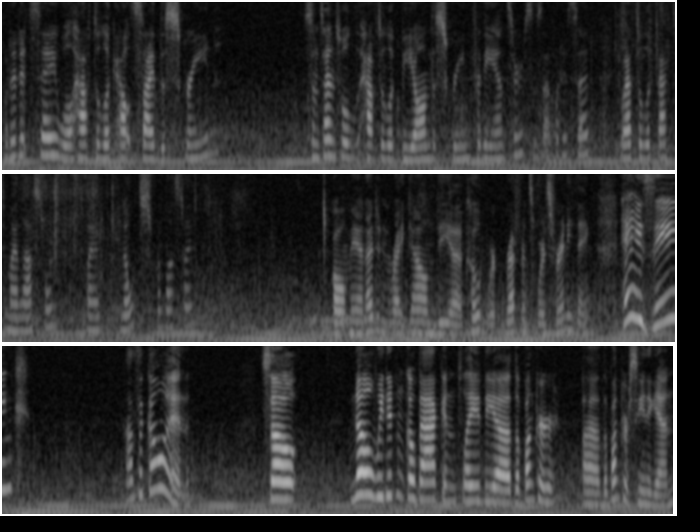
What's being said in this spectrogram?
what did it say? We'll have to look outside the screen? Sometimes we'll have to look beyond the screen for the answers? Is that what it said? Do I have to look back to my last one? To my notes from last time? Oh man, I didn't write down the uh, code wor reference words for anything. Hey, Zinc! How's it going? So, no, we didn't go back and play the uh, the bunker uh, the bunker scene again.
